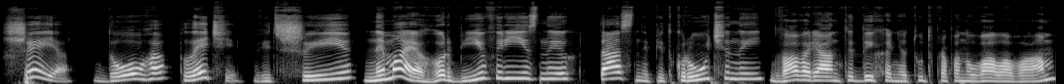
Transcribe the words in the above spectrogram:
шея довга, плечі від шиї, немає горбів різних, таз не підкручений. Два варіанти дихання тут пропонувала вам.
